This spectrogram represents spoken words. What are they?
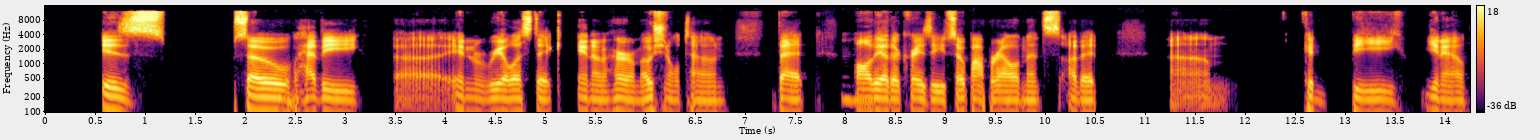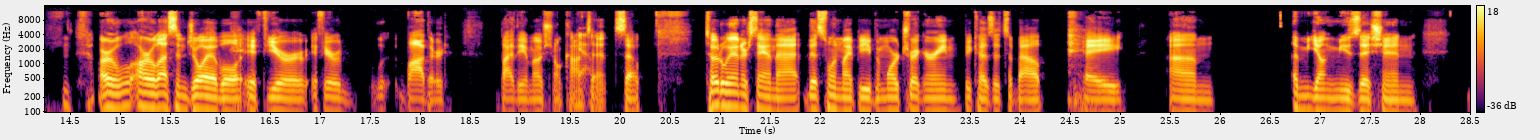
is so heavy uh and realistic in a, her emotional tone that Mhm. all the other crazy soap opera elements of it um could be you know are are less enjoyable if you're if you're bothered by the emotional content. So totally understand that. This one might be even more triggering because it's about a um a young musician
